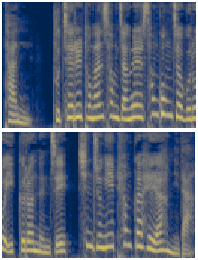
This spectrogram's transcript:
단, 부채를 통한 성장을 성공적으로 이끌었는지 신중히 평가해야 합니다.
